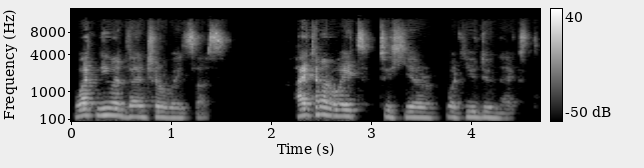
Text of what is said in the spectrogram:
What new adventure awaits us? I cannot wait to hear what you do next.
